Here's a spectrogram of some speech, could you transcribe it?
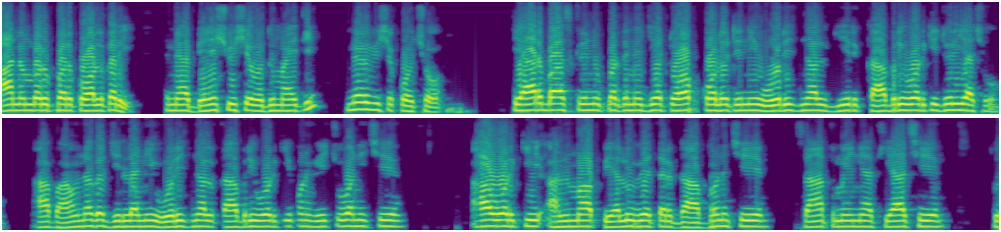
આ નંબર ઉપર કોલ કરી તમે આ ભેંસ વિશે વધુ માહિતી મેળવી શકો છો. ત્યારબાદ સ્ક્રીન ઉપર તમે જે ટોપ ક્વોલિટીની ઓરિજિનલ ગીર કાબરી ઓળખી જોઈ રહ્યા છો આ ભાવનગર જિલ્લાની ઓરિજિનલ કાબરી ઓળખી પણ વેચવાની છે. આ ઓળખી હાલમાં પહેલું વેતર ગાભણ છે, સાત મહિના થયા છે. તો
